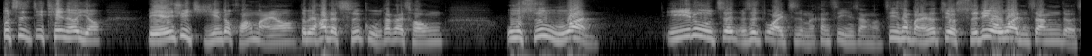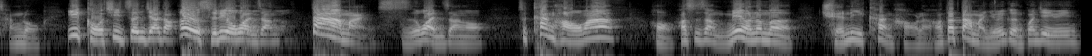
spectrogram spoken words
不是一天而已哦，连续几天都狂买哦，对不对？他的持股大概从五十五万一路增，也是外资。我们来看自营商啊，自营商本来就只有十六万张的长龙，一口气增加到二十六万张，大买十万张哦，是看好吗？好，他事实上没有那么全力看好了。好，他大买有一个很关键原因，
